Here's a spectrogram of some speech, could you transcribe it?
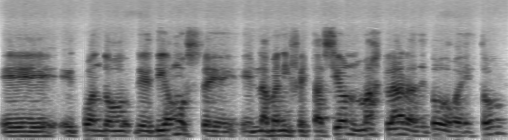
Eh, cuando, digamos, la manifestación más clara de todo esto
